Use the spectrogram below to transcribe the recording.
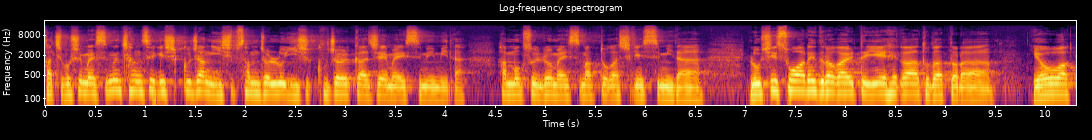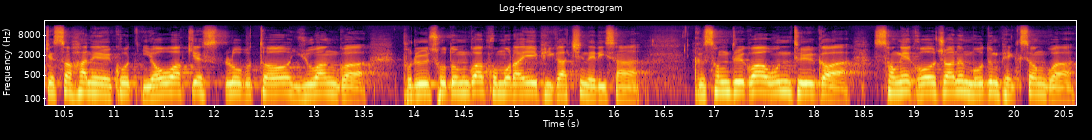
같이 보실 말씀은 창세기 19장 23절로 29절까지의 말씀입니다. 한 목소리로 말씀 압도하시겠습니다. 롯이 소알에 들어갈 때에 해가 돋았더라. 여호와께서 하늘 곧 여호와께로부터 유황과 불을 소돔과 고모라의 비같이 내리사 그 성들과 온 들과 성에 거주하는 모든 백성과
